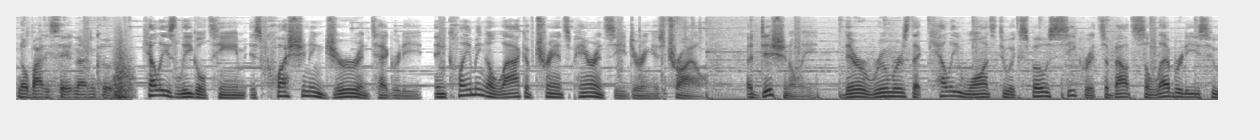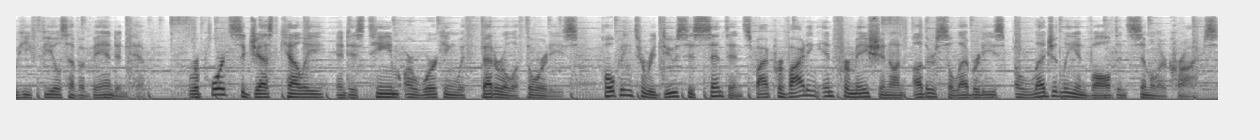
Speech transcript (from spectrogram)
Nobody said nothing good. Kelly's legal team is questioning juror integrity and claiming a lack of transparency during his trial. Additionally, there are rumors that Kelly wants to expose secrets about celebrities who he feels have abandoned him. Reports suggest Kelly and his team are working with federal authorities, hoping to reduce his sentence by providing information on other celebrities allegedly involved in similar crimes.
